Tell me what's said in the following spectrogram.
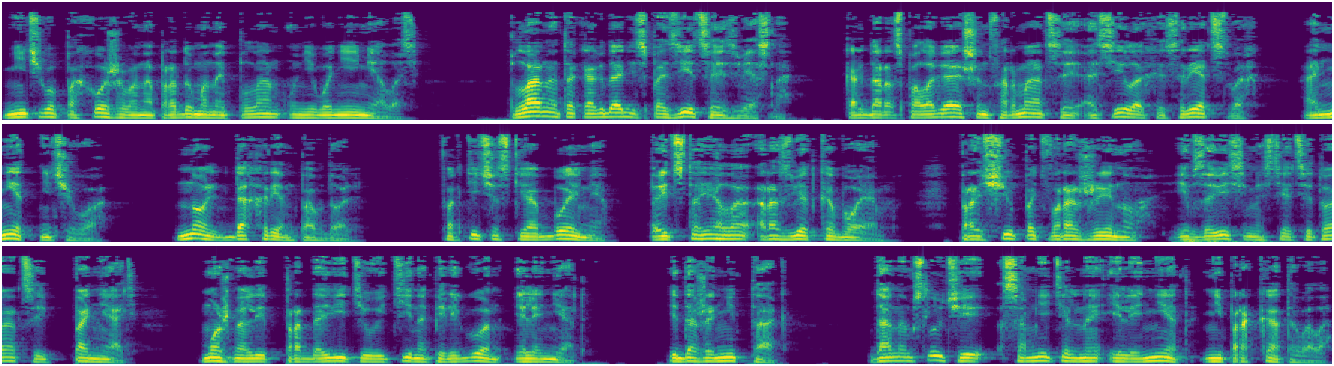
Ничего похожего на продуманный план у него не имелось. План — это когда диспозиция известна, когда располагаешь информацией о силах и средствах, а нет ничего. Ноль да хрен повдоль. Фактически обоими предстояла разведка боем. Прощупать вражину и в зависимости от ситуации понять, можно ли продавить и уйти на перегон или нет. И даже не так. В данном случае сомнительное или нет не прокатывало.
